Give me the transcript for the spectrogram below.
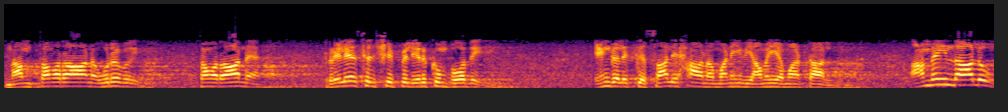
நாம் தவறான உறவு தவறான ரிலேஷன்ஷிப்பில் இருக்கும் போதே எங்களுக்கு சாலிஹான மனைவி அமைய மாட்டாள். அமைந்தாலும்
